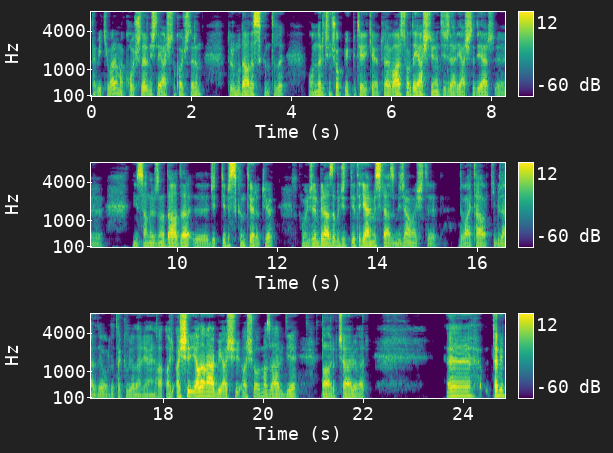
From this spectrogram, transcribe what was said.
tabii ki var ama koçların işte yaşlı koçların durumu daha da sıkıntılı. Onlar için çok büyük bir tehlike yaratıyorlar. Varsa orada yaşlı yöneticiler, yaşlı diğer e, insanlar üzerine daha da e, ciddi bir sıkıntı yaratıyor. Oyuncuların biraz da bu ciddiyete gelmesi lazım diyeceğim ama işte Dwight Howard gibiler de orada takılıyorlar yani. A- aşı yalan abi, aşı aşı olmaz abi diye bağırıp çağırıyorlar. Ee, tabii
